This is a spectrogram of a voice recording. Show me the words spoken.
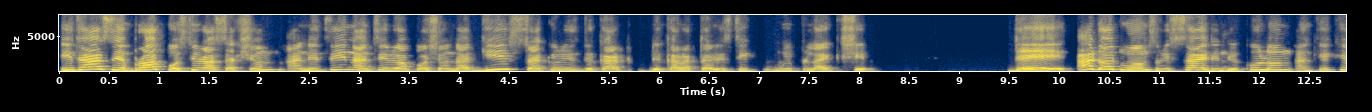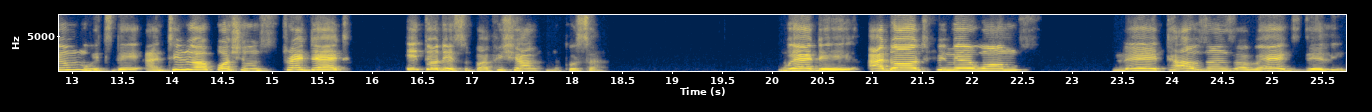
It has a broad posterior section and a thin anterior portion that gives Trichuris the, char the characteristic whip-like shape. The adult worms reside in the colon and caecum with the anterior portions threaded into the superficial mucosa, where the adult female worms lay thousands of eggs daily,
